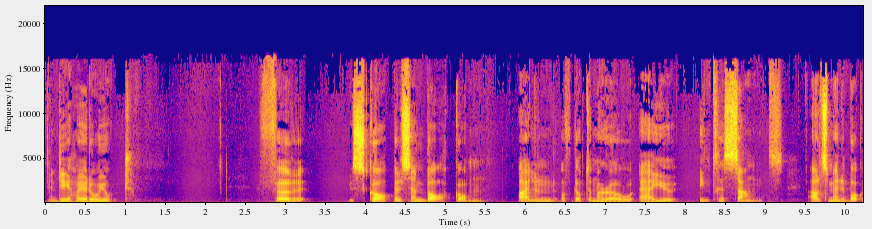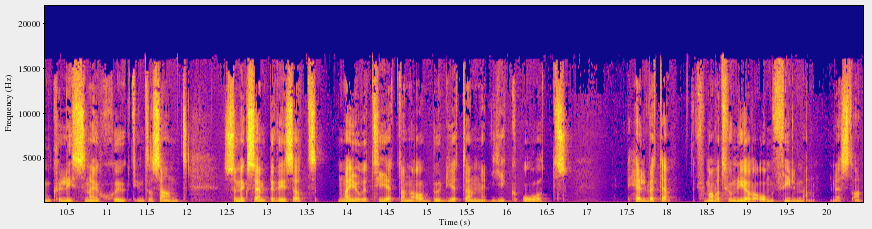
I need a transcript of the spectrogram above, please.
det har jag då gjort. För skapelsen bakom Island of Dr. Moreau är ju intressant. Allt som händer bakom kulisserna är sjukt intressant. Som exempelvis att majoriteten av budgeten gick åt helvete. För man var tvungen att göra om filmen, nästan.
